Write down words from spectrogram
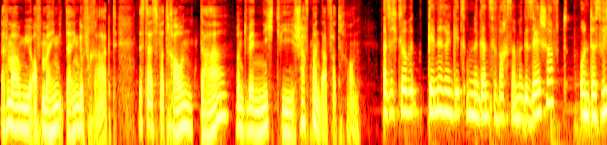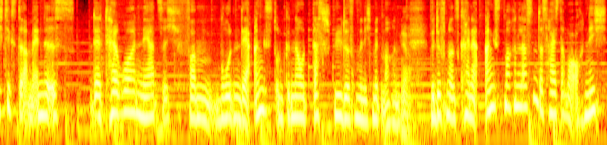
einfach mal irgendwie offen mal hin, dahin gefragt. Ist das Vertrauen da? Und wenn nicht, wie schafft man da Vertrauen? Also ich glaube, generell geht es um eine ganze wachsame Gesellschaft und das Wichtigste am Ende ist, der Terror nährt sich vom Boden der Angst und genau das Spiel dürfen wir nicht mitmachen. Ja. Wir dürfen uns keine Angst machen lassen. Das heißt aber auch nicht,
